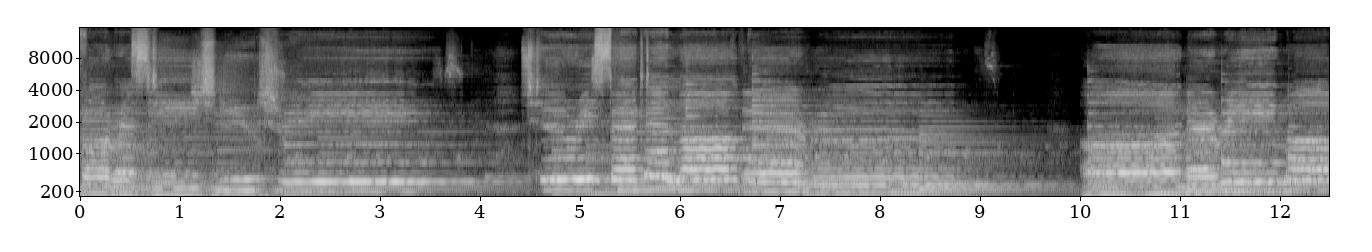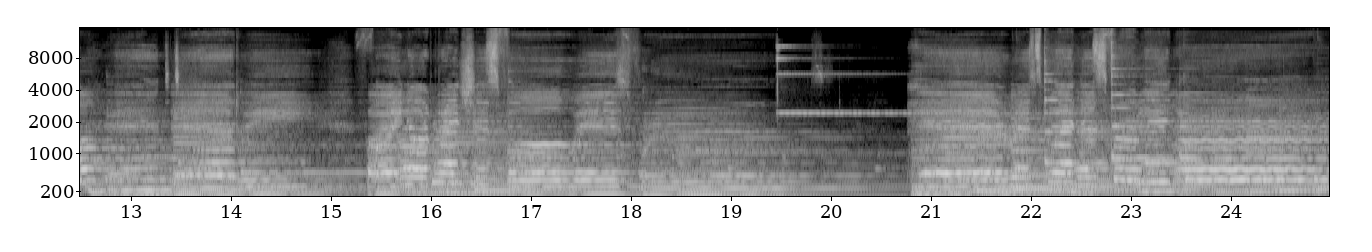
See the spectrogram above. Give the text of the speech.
Forest teach new trees to respect and love their roots, honoring mom and dad. We find our branches full with fruits. Parents plant us firm in earth,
